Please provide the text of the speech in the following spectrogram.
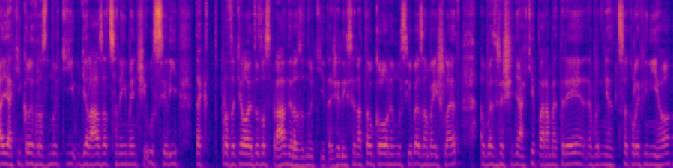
a jakýkoliv rozhodnutí udělá za co nejmenší úsilí, tak pro to tělo je to to správné rozhodnutí. Takže když se na tou kolou nemusí vůbec zamýšlet a vůbec řešit nějaké parametry nebo něcokoliv jiného,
